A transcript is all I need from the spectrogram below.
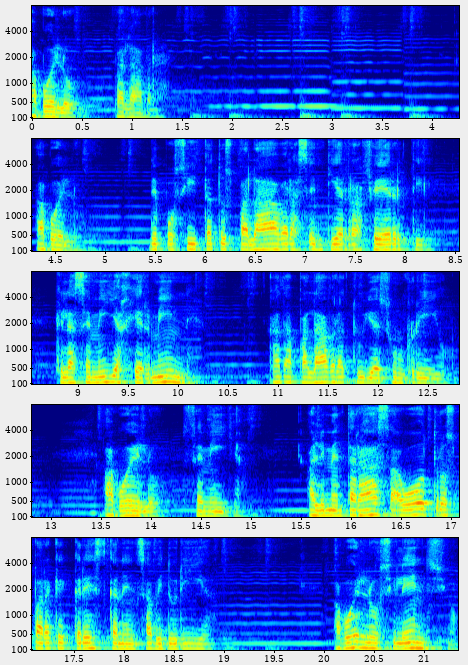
Abuelo, palabra. Abuelo, deposita tus palabras en tierra fértil, que la semilla germine. Cada palabra tuya es un río. Abuelo, semilla, alimentarás a otros para que crezcan en sabiduría. Abuelo, silencio,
